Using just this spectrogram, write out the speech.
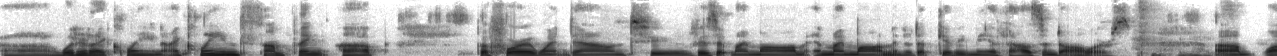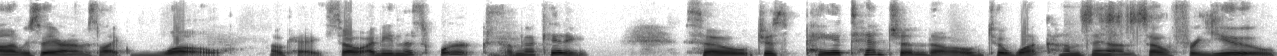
Uh, what did I clean? I cleaned something up before I went down to visit my mom, and my mom ended up giving me a thousand dollars um, while I was there. And I was like, "Whoa, okay." So I mean, this works. I'm not kidding. So just pay attention though to what comes in. So for you,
